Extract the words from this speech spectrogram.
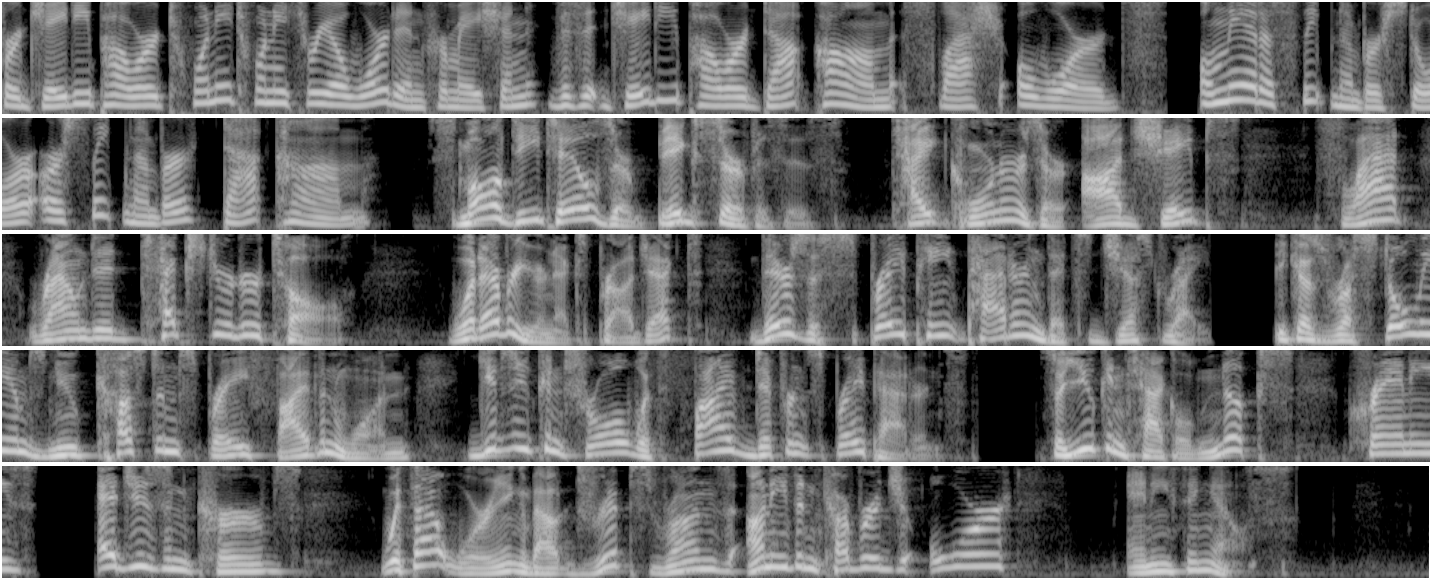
For JD Power 2023 award information, visit jdpower.com/awards. Only at a Sleep Number store or sleepnumber.com. Small details are big surfaces. Tight corners are odd shapes. Flat, rounded, textured, or tall. Whatever your next project, there's a spray paint pattern that's just right. Because Rust new Custom Spray 5 and 1 gives you control with five different spray patterns. So you can tackle nooks, crannies, edges, and curves without worrying about drips, runs, uneven coverage, or anything else.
